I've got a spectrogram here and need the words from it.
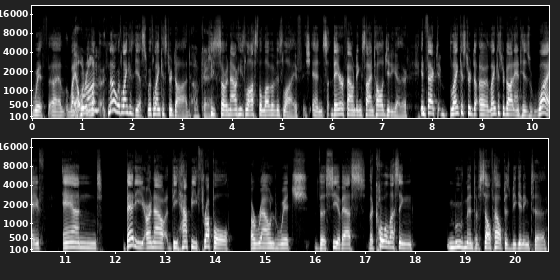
with uh, Lan- Elrond? no, with Lancaster. Yes, with Lancaster Dodd. Okay. He's, so now he's lost the love of his life, and s- they are founding Scientology together. In fact, Lancaster uh, Lancaster Dodd and his wife and Betty are now the happy thruple around which the C of S, the coalescing movement of self help, is beginning to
